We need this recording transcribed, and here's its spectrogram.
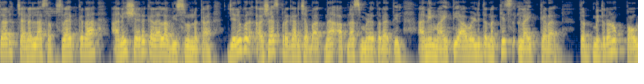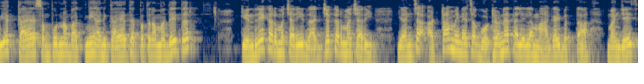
तर चॅनलला सबस्क्राईब करा आणि शेअर करायला विसरू नका. जेणेकरून अशाच प्रकारच्या बातम्या आपणास मिळत राहतील. आणि माहिती आवडली तर नक्कीच लाईक कराल. तर मित्रांनो पाहूया काय आहे संपूर्ण बातमी आणि काय आहे त्या पत्रामध्ये तर केंद्रीय कर्मचारी राज्य कर्मचारी यांचा अठरा महिन्याचा गोठवण्यात आलेला महागाई भत्ता म्हणजेच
